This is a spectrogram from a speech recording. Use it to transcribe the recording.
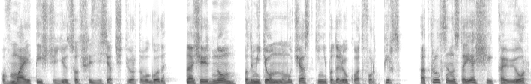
В мае 1964 года на очередном подметенном участке неподалеку от Форт Пирс открылся настоящий ковер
